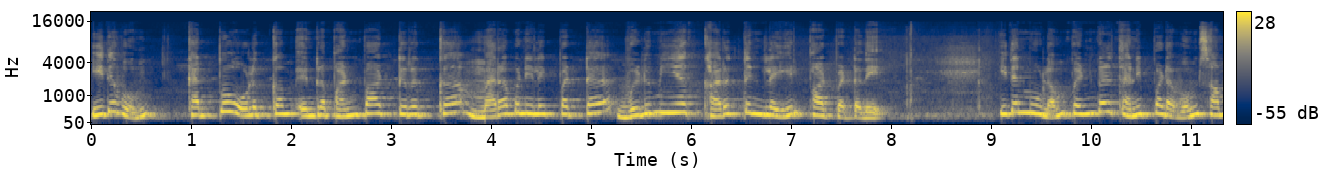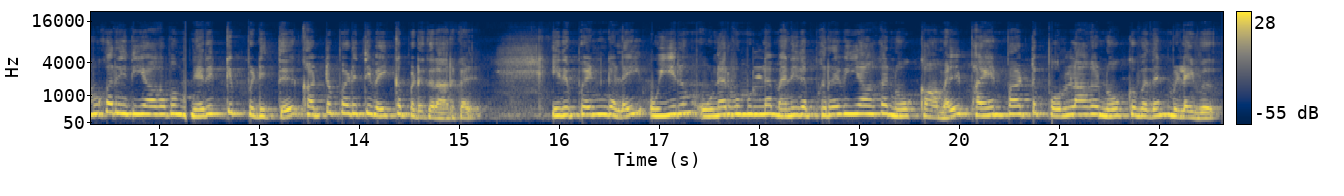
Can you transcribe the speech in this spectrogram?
இதுவும் கற்பு ஒழுக்கம் என்ற பண்பாட்டிருக்க மரபு நிலைப்பட்ட விழுமிய கருத்து நிலையில் பாட்பட்டதே. இதன் மூலம் பெண்கள் தனிப்படவும் சமூக ரீதியாகவும் நெருக்கி பிடித்து கட்டுப்படுத்தி வைக்கப்படுகிறார்கள். இது பெண்களை உயிரும் உணர்வுமுள்ள மனித பிறவியாக நோக்காமல் பயன்பாட்டு பொருளாக நோக்குவதன் விளைவு.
